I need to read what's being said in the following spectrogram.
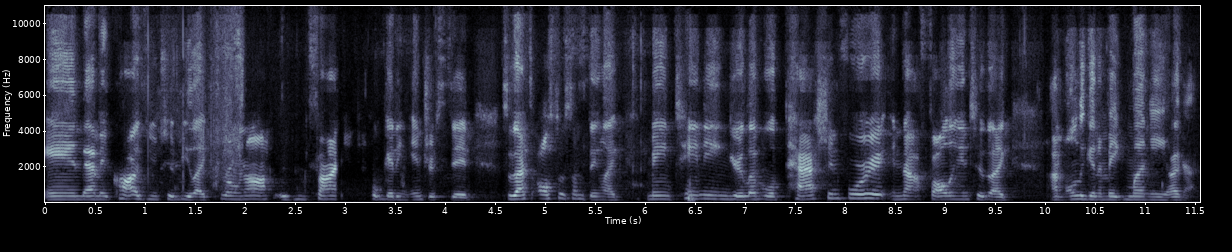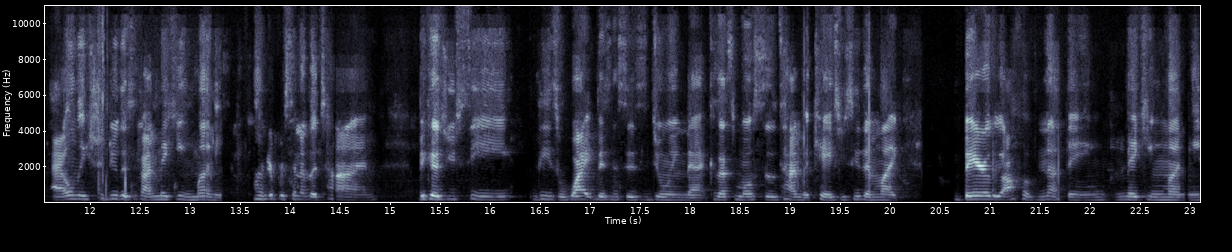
And that may cause you to be like thrown off if you find people getting interested. So that's also something like maintaining your level of passion for it and not falling into like i'm only to make money. Like i only should do this if i'm making money 100% of the time because you see these white businesses doing that because that's most of the time the case. You see them like barely off of nothing making money.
